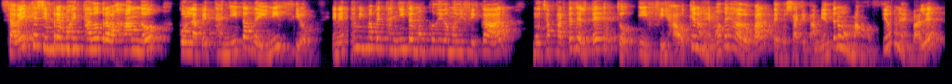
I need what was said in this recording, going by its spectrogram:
Sabéis que siempre hemos estado trabajando con la pestañita de inicio. En esta misma pestañita hemos podido modificar muchas partes del texto y fijaos que nos hemos dejado partes, o sea que también tenemos más opciones, ¿vale?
